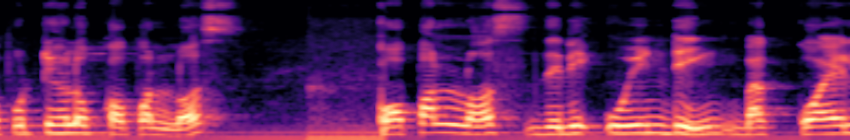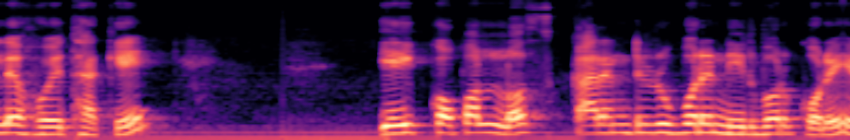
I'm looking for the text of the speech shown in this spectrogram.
অপরটি হলো কপার লস। কপার লস যদি উইন্ডিং বা কয়েলে হয়ে থাকে, এই কপার লস কারেন্টের উপরে নির্ভর করে।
